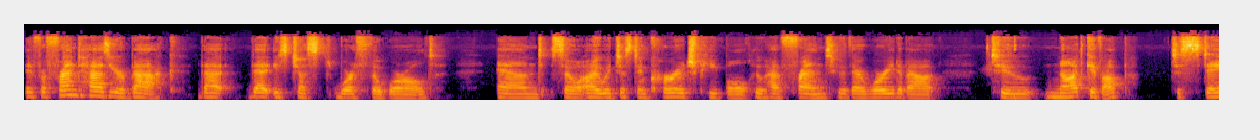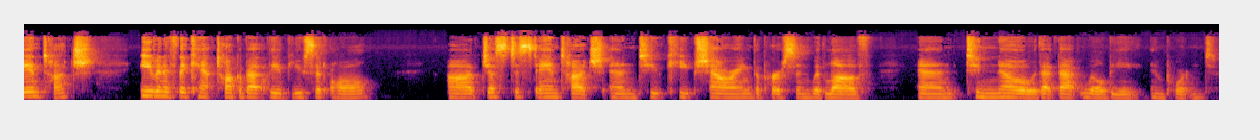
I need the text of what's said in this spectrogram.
If a friend has your back, that that is just worth the world. And so I would just encourage people who have friends who they're worried about to not give up, to stay in touch, even if they can't talk about the abuse at all, uh, just to stay in touch and to keep showering the person with love and to know that that will be important.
